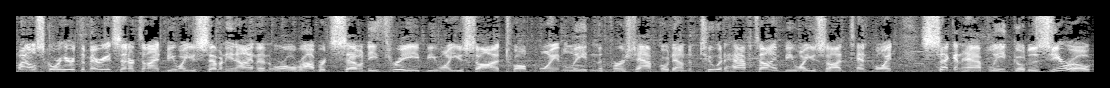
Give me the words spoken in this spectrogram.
Final score here at the Marriott Center tonight BYU 79 and Oral Roberts 73. BYU saw a 12 point lead in the first half go down to two at halftime. BYU saw a 10 point second half lead go to zero.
